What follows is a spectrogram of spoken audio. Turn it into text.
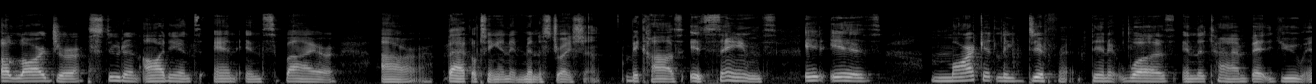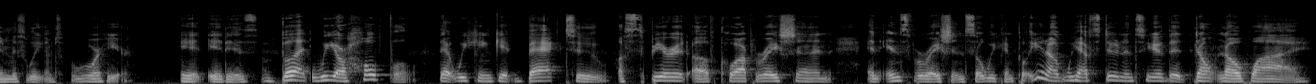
a larger student audience and inspire our faculty and administration because it seems it is markedly different than it was in the time that you and Miss Williams were here. It it is, but we are hopeful that we can get back to a spirit of cooperation and inspiration so we can put you know we have students here that don't know why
